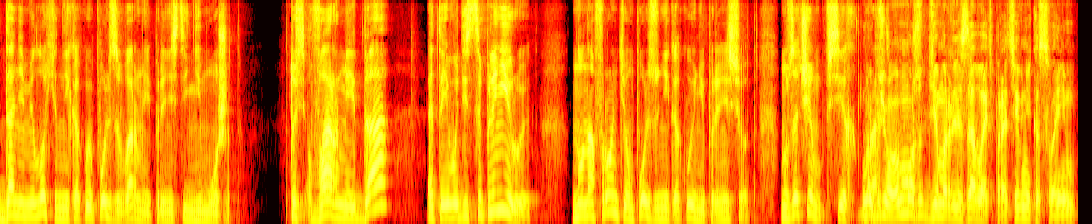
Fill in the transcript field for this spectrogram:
Даня Милохин никакой пользы в армии принести не может. То есть в армии да, это его дисциплинирует, но на фронте он пользу никакую не принесет. Ну зачем всех брать? Ну, почему? Он может деморализовать противника своим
